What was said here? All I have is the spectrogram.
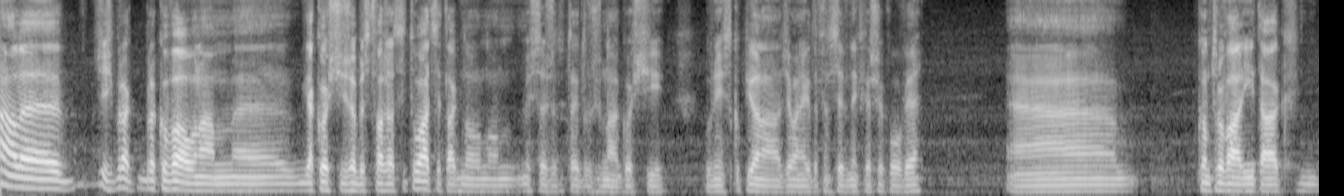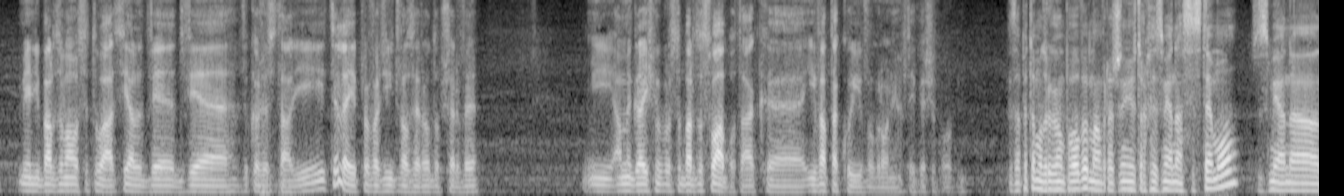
ale gdzieś brak, brakowało nam e, jakości, żeby stwarzać sytuację, tak? No, no, myślę, że tutaj drużyna gości głównie skupiona na działaniach defensywnych w pierwszej połowie. E, kontrowali, tak, mieli bardzo mało sytuacji, ale dwie, dwie wykorzystali i tyle, i prowadzili 2-0 do przerwy. I, a my graliśmy po prostu bardzo słabo, tak? E, I w ataku, i w obronie w tej pierwszej połowie. Zapytam o drugą połowę. Mam wrażenie, że trochę zmiana systemu, zmiana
